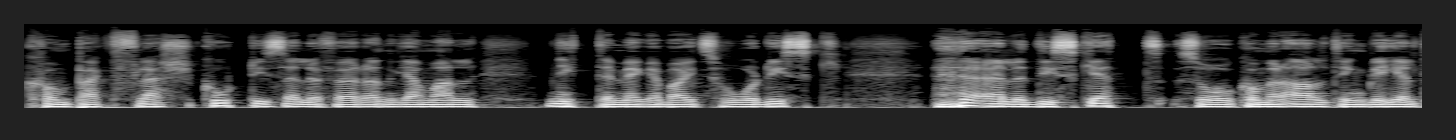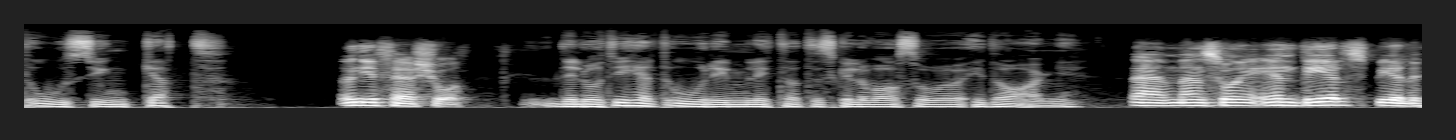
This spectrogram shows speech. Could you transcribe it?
compact flashkort istället för en gammal 90 megabytes hårddisk eller diskett så kommer allting bli helt osynkat. Ungefär så. Det låter ju helt orimligt att det skulle vara så idag. Nej, Men så en del spel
